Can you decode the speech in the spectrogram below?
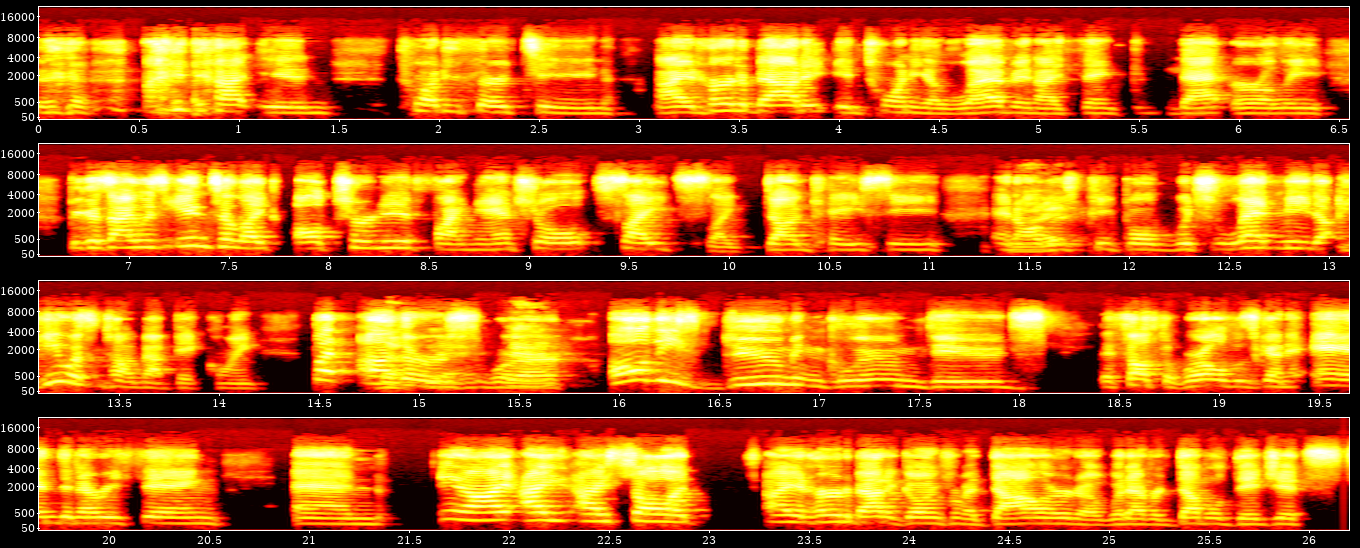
I got in 2013. I had heard about it in 2011, I think, that early, because I was into like alternative financial sites like Doug Casey and right. all those people, which led me to, he wasn't talking about Bitcoin, but others yeah, were. Yeah. All these doom and gloom dudes that thought the world was going to end and everything. And, you know, I, I, I saw it, I had heard about it going from a dollar to whatever, double digits.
